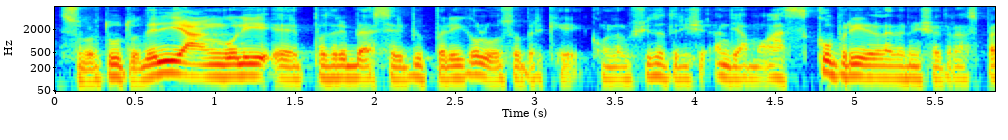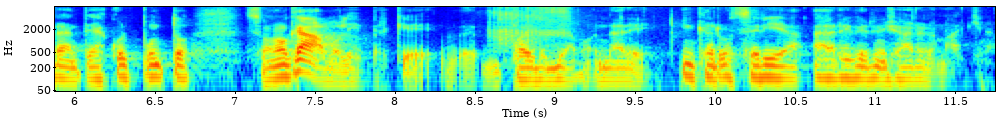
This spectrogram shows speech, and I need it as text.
soprattutto degli angoli eh, potrebbe essere più pericoloso perché con la lucidatrice andiamo a scoprire la vernice trasparente e a quel punto sono cavoli perché eh, poi dobbiamo andare in carrozzeria a riverniciare la macchina.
